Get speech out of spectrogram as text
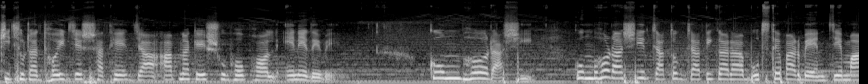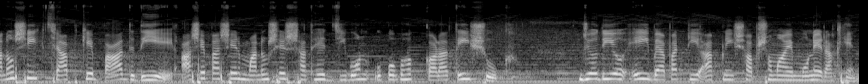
কিছুটা ধৈর্যের সাথে যা আপনাকে শুভ ফল এনে দেবে। কুম্ভ রাশি। কুম্ভ রাশির জাতক জাতিকারা বুঝতে পারবেন যে মানসিক চাপকে বাদ দিয়ে আশেপাশের মানুষের সাথে জীবন উপভোগ করাতেই সুখ। যদিও এই ব্যাপারটি আপনি সবসময় মনে রাখেন।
